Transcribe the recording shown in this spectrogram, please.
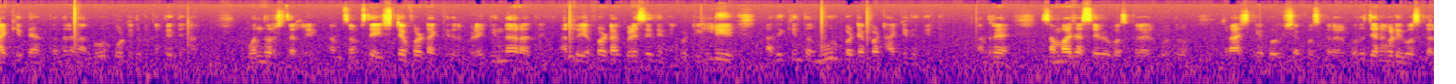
ಹಾಕಿದ್ದೆ ಅಂತಂದ್ರೆ ನಾನು ನೂರು ಕೋಟಿ ದುಡ್ಕೊಂತಿದ್ದೆ ನಾನು. ಒಂದು ವರ್ಷದಲ್ಲಿ. ನಮ್ಮ ಸಂಸ್ಥೆ ಇಷ್ಟು ಎಫರ್ಟ್ ಹಾಕಿದ್ರು. ಬೆಳಗ್ಗಿಂದ ರಾತ್ರಿ. ಅಲ್ಲೂ ಎಫರ್ಟ್ ಹಾಕಿ ಬೆಳೆಸಿದ್ದೀನಿ. ಬಟ್ ಇಲ್ಲಿ ಅದಕ್ಕಿಂತ ನೂರು ಪಟ್ಟು ಎಫರ್ಟ್ ಹಾಕಿದ್ದೀನಿ ಅಂದರೆ ಸಮಾಜ ಸೇವೆಗೋಸ್ಕರ ಇರ್ಬೋದು, ರಾಜಕೀಯ ಭವಿಷ್ಯಕ್ಕೋಸ್ಕರ ಇರ್ಬೋದು, ಜನಗಳಿಗೋಸ್ಕರ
